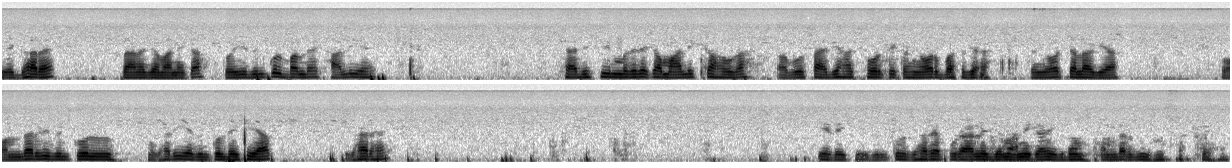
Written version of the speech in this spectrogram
ये घर है पुराने ज़माने का तो ये बिल्कुल बंद है, खाली है। शायद इसी मजरे का मालिक का होगा, अब वो शायद यहाँ छोड़ के कहीं और बस गया। कहीं और चला गया तो अंदर भी बिल्कुल घर ही है, बिल्कुल देखिए आप, घर है। ये देखिए, बिल्कुल घर है, पुराने ज़माने का एकदम अंदर भी घुस सकते हैं।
